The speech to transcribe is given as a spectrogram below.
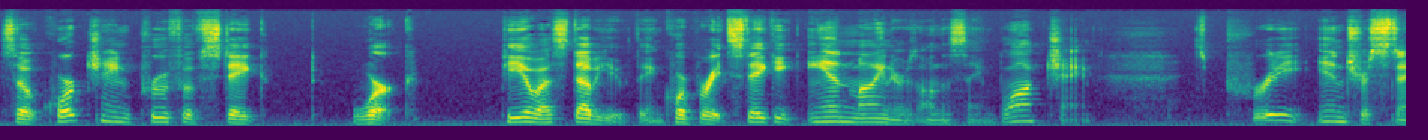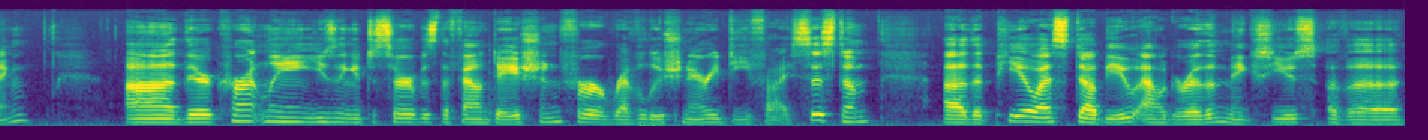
So, Quark Chain proof of stake work. POSW. They incorporate staking and miners on the same blockchain. It's pretty interesting. Uh, they're currently using it to serve as the foundation for a revolutionary DeFi system. Uh, the POSW algorithm makes use of a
